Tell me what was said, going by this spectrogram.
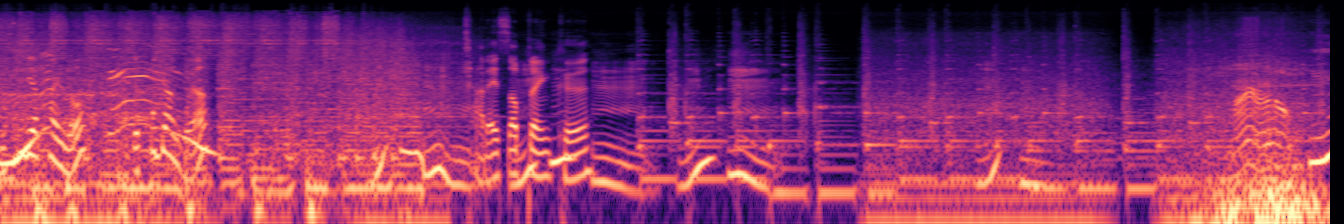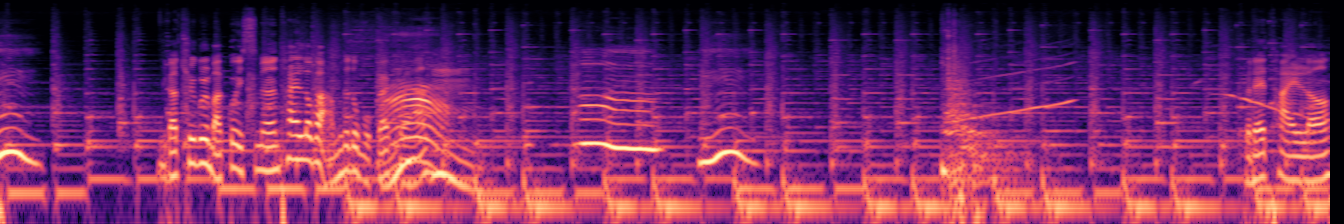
무슨 일이야, 타일러? 이제 포기한 거야? 잘했어, 프랭크. 네가 출구를 막고 있으면 타일러가 아무데도 못 갈 거야. 그래, 타일러.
